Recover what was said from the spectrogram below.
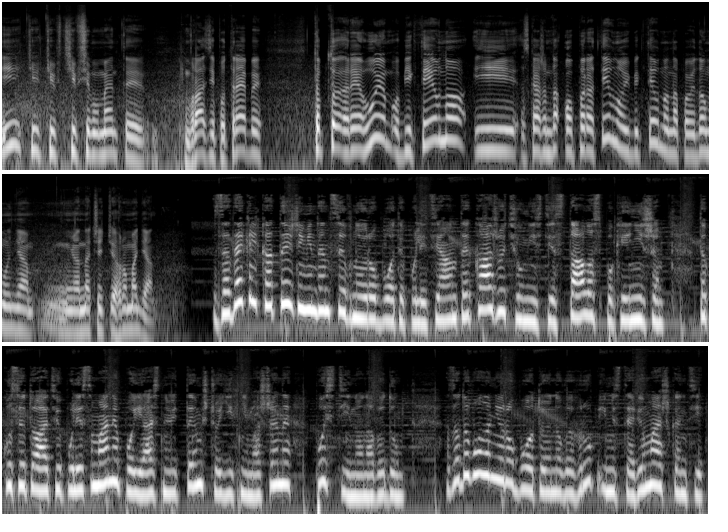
І ті, ті, ті всі моменти в разі потреби. Тобто реагуємо об'єктивно і, скажімо оперативно і об'єктивно на повідомлення значить, громадян. За декілька тижнів інтенсивної роботи поліціянти кажуть, у місті стало спокійніше. Таку ситуацію полісмени пояснюють тим, що їхні машини постійно на виду. Задоволені роботою нових груп і місцеві мешканці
